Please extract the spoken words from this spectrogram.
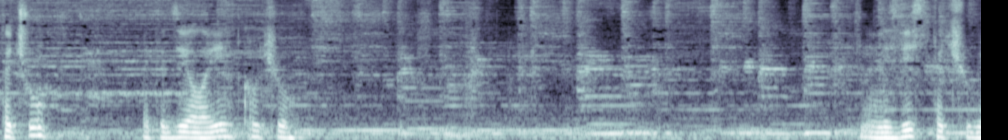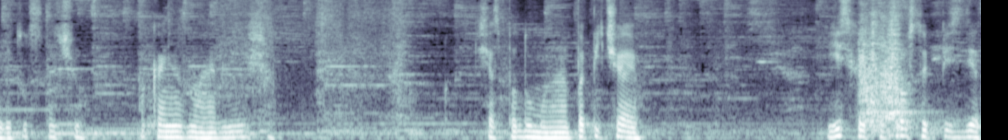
Сточу это дело и кручу. Или здесь сточу, или тут сточу. Пока не знаю, где еще. Сейчас подумаю, попить чаю. Есть хочу просто пиздец.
